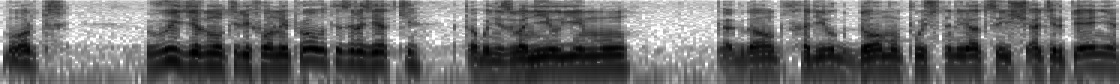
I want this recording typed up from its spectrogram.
Морт выдернул телефонный провод из розетки. Кто бы ни звонил ему, когда он подходил к дому, пусть наберется еще терпения,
